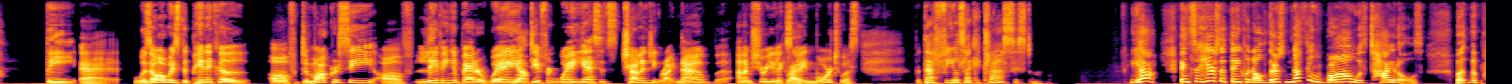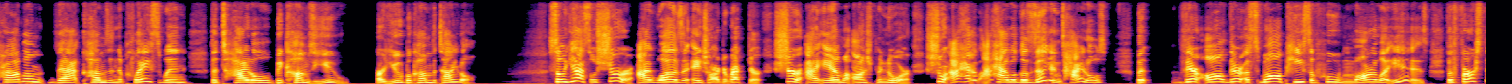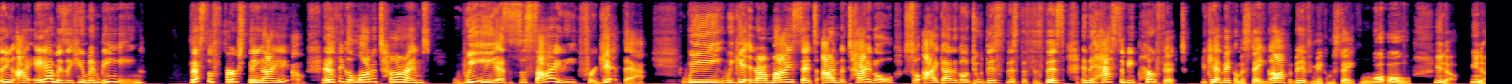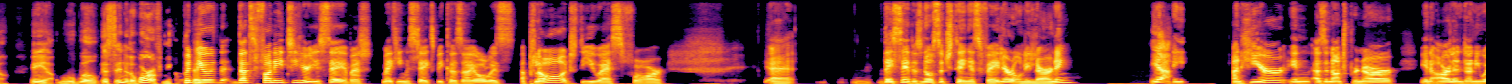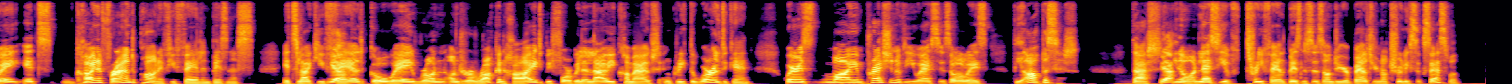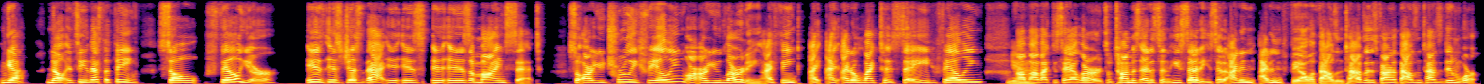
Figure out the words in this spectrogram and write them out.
the, uh, was always the pinnacle of democracy, of living a better way, Yeah. a different way. Yes, it's challenging right now, and I'm sure you'll explain more to us. But that feels like a class system. Yeah. And so here's the thing, Finola, there's nothing wrong with titles, but the problem that comes into place when the title becomes you or you become the title. So yeah, so sure, I was an HR director. Sure, I am an entrepreneur. Sure, I have I have a gazillion titles, but they're all they're a small piece of who Marla is. The first thing I am is a human being. That's the first thing I am. And I think a lot of times we as a society forget that. We we get in our mindsets, I'm the title, so I gotta go do this, this, this, this, this. And it has to be perfect. You can't make a mistake. God forbid if you make a mistake. Whoa, you know, you know, you know, well, it's the end of the world make a But you, th- that's funny to hear you say about making mistakes because I always applaud the US for. Uh, they say there's no such thing as failure, only learning. yeah. And here, in as an entrepreneur in Ireland, anyway, it's kind of frowned upon if you fail in business. It's like you Yeah. failed, go away, run under a rock and hide before we'll allow you come out and greet the world again. Whereas my impression of the US is always the opposite. That Yeah. you know, unless you have three failed businesses under your belt, you're not truly successful. Yeah. No, and see that's the thing. So failure is is just that. It is it is a mindset. So are you truly failing or are you learning? I think I I, I don't like to say failing. Yeah, Um, I like to say I learned. So Thomas Edison, he said it. He said I didn't I didn't fail a thousand times. I just found a thousand times it didn't work.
